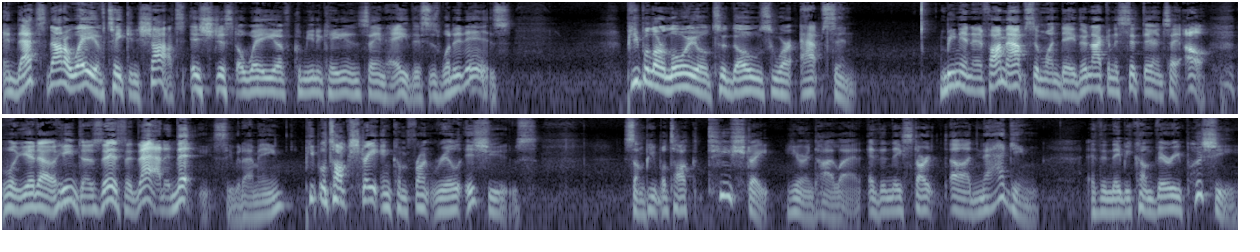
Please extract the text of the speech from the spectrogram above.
And that's not a way of taking shots. It's just a way of communicating and saying, hey, this is what it is. People are loyal to those who are absent. Meaning, if I'm absent one day, they're not going to sit there and say, oh, well, you know, he does this and that and that. You see what I mean? People talk straight and confront real issues. Some people talk too straight here in Thailand, and then they start uh, nagging, and then they become very pushy.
